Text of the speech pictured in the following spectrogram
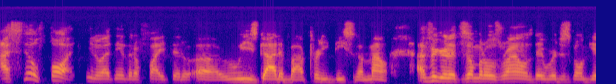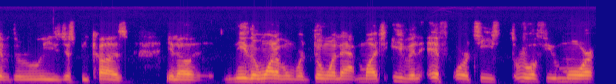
I still thought, you know, at the end of the fight that uh, Ruiz got it by a pretty decent amount. I figured that some of those rounds they were just going to give it to Ruiz just because, you know, neither one of them were doing that much. Even if Ortiz threw a few more,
